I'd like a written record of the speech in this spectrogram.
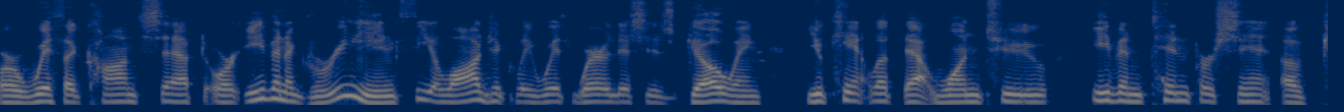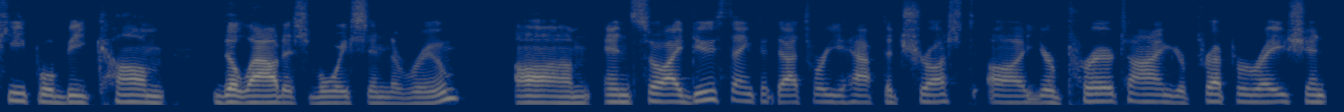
or with a concept or even agreeing theologically with where this is going, you can't let that one, two, even 10% of people become the loudest voice in the room. Um, and so I do think that that's where you have to trust uh, your prayer time, your preparation,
